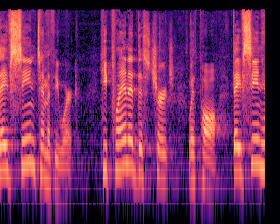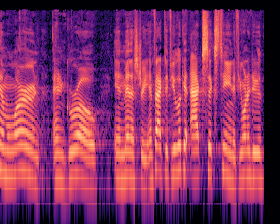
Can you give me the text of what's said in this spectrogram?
They've seen Timothy work. He planted this church with Paul. They've seen him learn and grow in ministry. In fact, if you look at Acts 16, if you want to do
